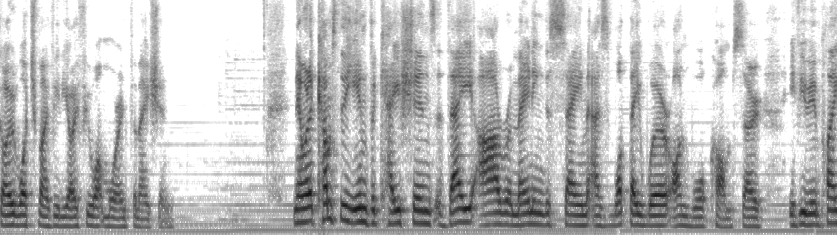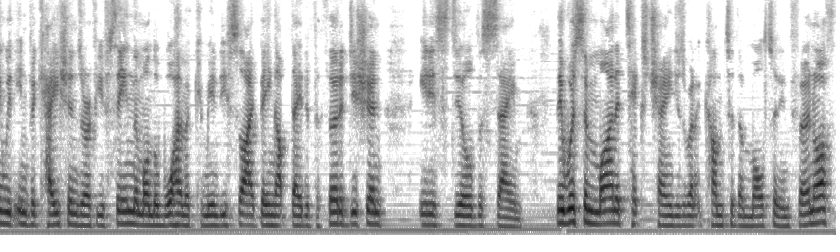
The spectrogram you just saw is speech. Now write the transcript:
Go watch my video if you want more information. Now, when it comes to the invocations, they are remaining the same as what they were on Warcom. So, if you've been playing with invocations or if you've seen them on the Warhammer community site being updated for third edition, it is still the same. There were some minor text changes when it comes to the Molten Infernoth,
